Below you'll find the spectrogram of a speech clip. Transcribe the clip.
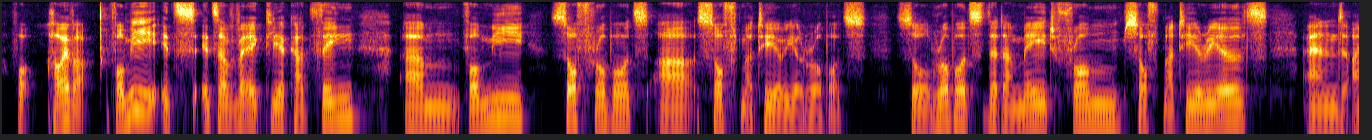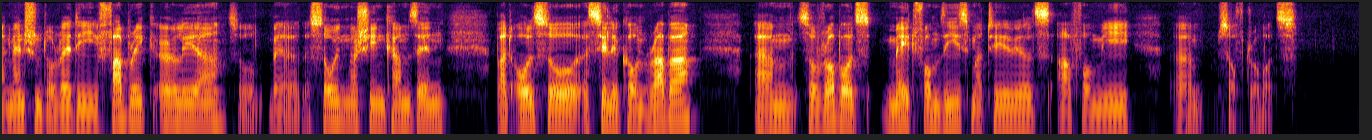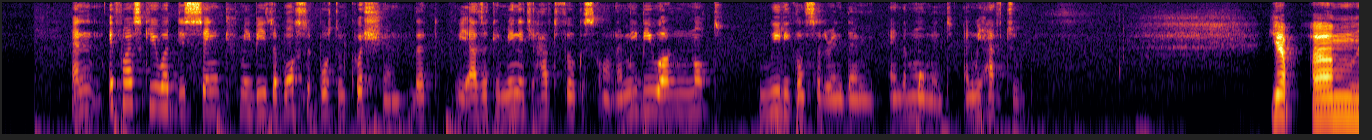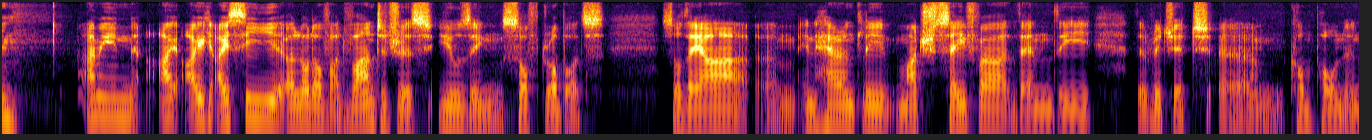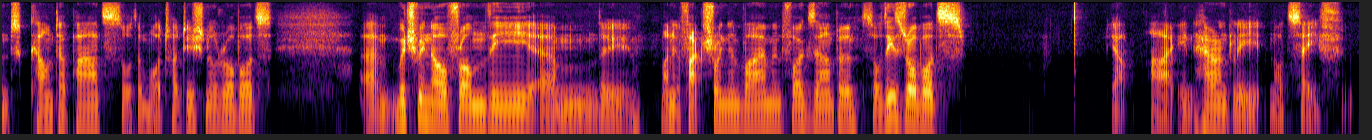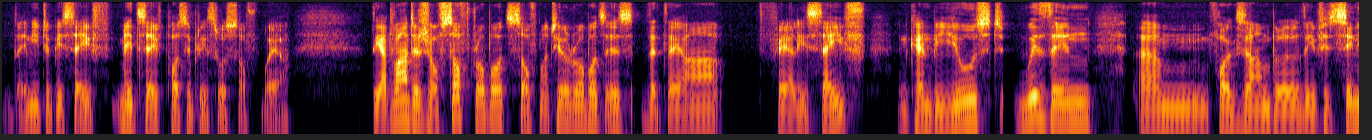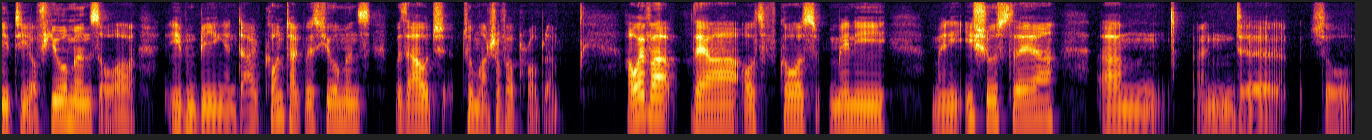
For, however, for me, it's, it's a very clear cut thing. Um, for me, soft robots are soft material robots. So robots that are made from soft materials. And I mentioned already fabric earlier, so where the sewing machine comes in, but also silicone rubber. Um, so robots made from these materials are for me um, soft robots. And if I ask you what do you think maybe is the most important question that we as a community have to focus on, and maybe we are not really considering them in the moment, and we have to. Yep. Um, I mean, I, I, I see a lot of advantages using soft robots. So they are um, inherently much safer than the the rigid um, component counterparts, so the more traditional robots um, which we know from the um, the manufacturing environment, for example. So these robots, yeah, are inherently not safe. They need to be safe, made safe, possibly through software. The advantage of soft robots, soft material robots, is that they are fairly safe and can be used within, um, for example, the vicinity of humans or even being in direct contact with humans without too much of a problem. However, there are also, of course, many many issues there, um, and uh, so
